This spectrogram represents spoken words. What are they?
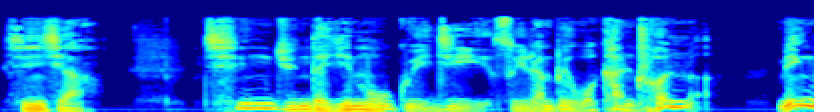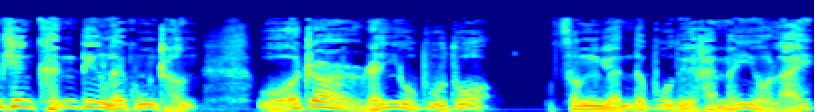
心想：清军的阴谋诡计虽然被我看穿了，明天肯定来攻城。我这儿人又不多。增援的部队还没有来，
